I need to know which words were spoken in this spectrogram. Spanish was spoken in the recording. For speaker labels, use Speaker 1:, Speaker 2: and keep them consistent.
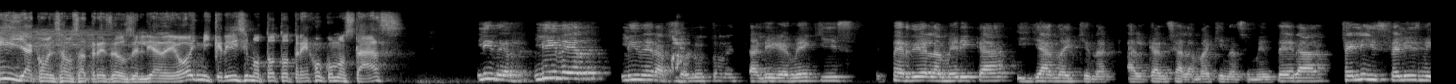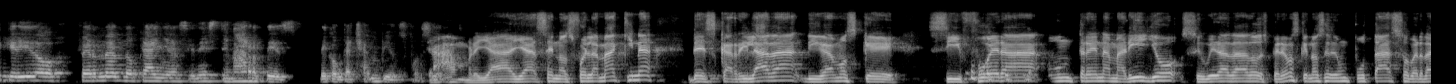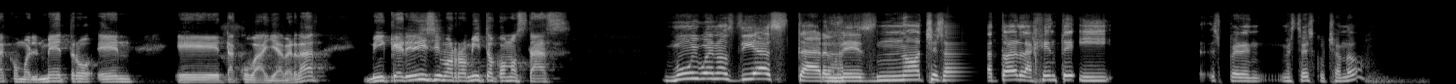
Speaker 1: Y ya comenzamos a tres dedos del día de hoy. Mi queridísimo Toto Trejo, ¿cómo estás?
Speaker 2: Líder, líder, líder absoluto de esta Liga MX. Perdió el América y ya no hay quien alcance a la máquina cementera. Feliz, feliz, mi querido Fernando Cañas, en este martes de Conca Champions, por cierto.
Speaker 1: Ya, hombre, ya, ya se nos fue la máquina descarrilada. Digamos que si fuera un tren amarillo, se hubiera dado, esperemos que no se dé un putazo, ¿verdad? Como el metro en eh, Tacubaya, ¿verdad? Mi queridísimo Romito, ¿cómo estás?
Speaker 3: Muy buenos días, tardes, noches a toda la gente y esperen, ¿me estoy escuchando?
